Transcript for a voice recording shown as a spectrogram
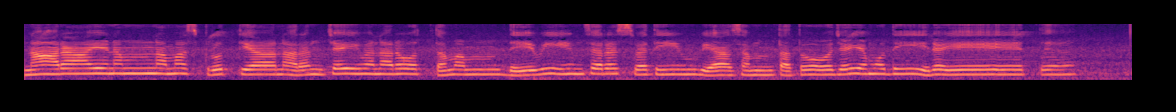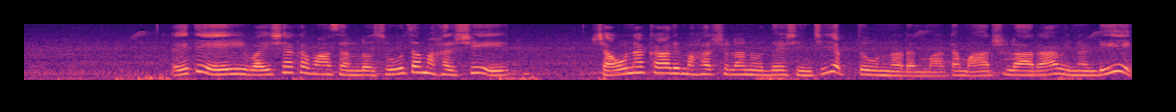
నారాయణం నమస్కృత్య నరం చైవ నరోత్తమం దేవీం సరస్వతీం వ్యాసం తతో జయముదీరయేత్ అయితే ఈ వైశాఖ మాసంలో సూత మహర్షి శౌనకాది మహర్షులను ఉద్దేశించి చెప్తూ ఉన్నాడనమాట మహర్షులారా వినండి.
